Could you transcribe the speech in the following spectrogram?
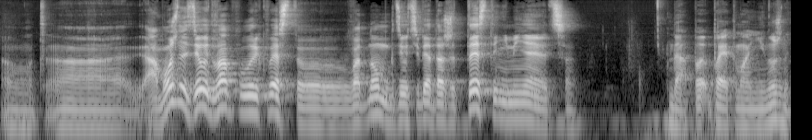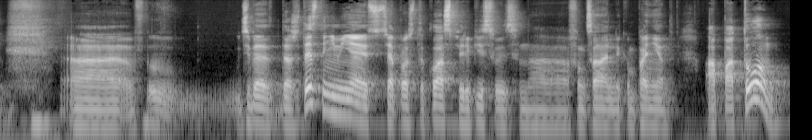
Вот. А можно сделать два pull реквеста в одном, где у тебя даже тесты не меняются. Да, поэтому они и нужны. А, у тебя даже тесты не меняются, у тебя просто класс переписывается на функциональный компонент, а потом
